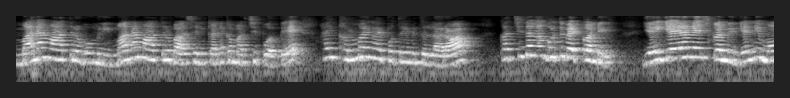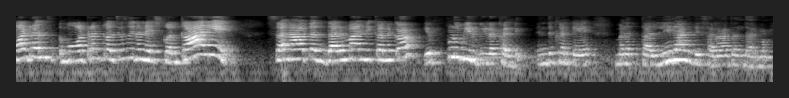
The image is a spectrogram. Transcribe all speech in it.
మన మాతృభూమిని మన మాతృభాషని కనుక మర్చిపోతే అవి కనుమరుగైపోతాయి మిత్రులారా. ఖచ్చితంగా గుర్తుపెట్టుకోండి. ఏ అయినా నేర్చుకోండి మీరు. ఎన్ని మోడ్రన్ మోడ్రన్ కల్చర్స్ అయినా నేర్చుకోండి. కానీ సనాతన ధర్మాన్ని కనుక ఎప్పుడు మీరు వినకండి. ఎందుకంటే మన తల్లిలాంటిది సనాతన ధర్మం.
